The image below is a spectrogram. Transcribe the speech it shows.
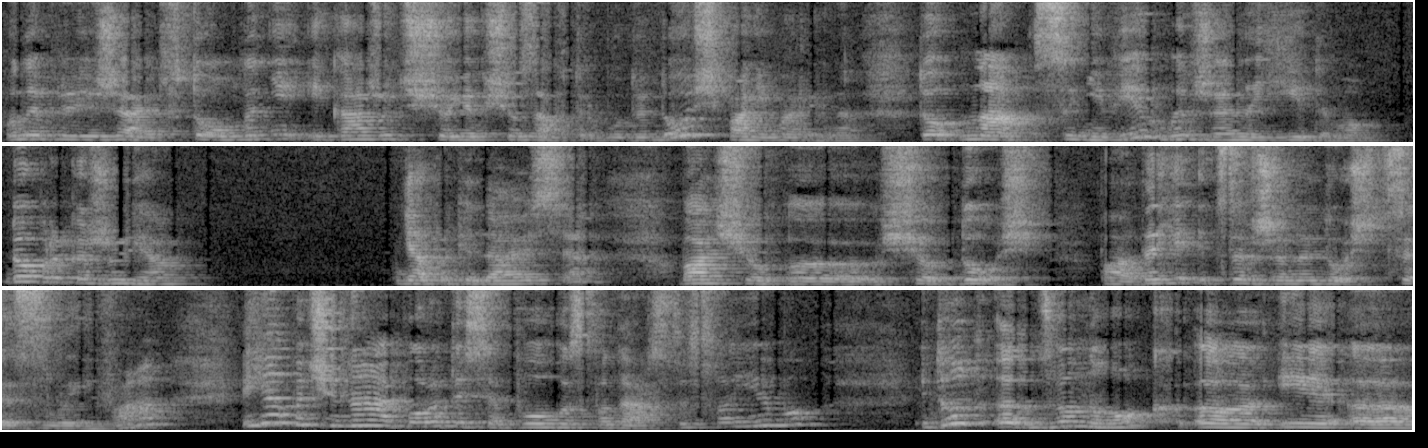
вони приїжджають втомлені і кажуть, що якщо завтра буде дощ, пані Марина, то на Синівір ми вже не їдемо. Добре, кажу я. Я прокидаюся, бачу, е, що дощ падає, і це вже не дощ, це злива. І я починаю поратися по господарству своєму. І тут е, дзвонок, е, і е,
